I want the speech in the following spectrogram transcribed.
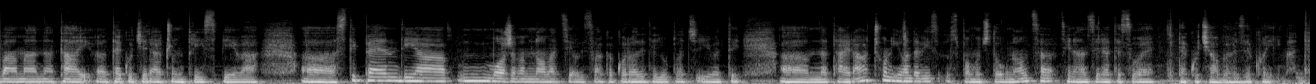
vama na taj e, tekući račun prispjeva stipendija, može vam novac jeli, svakako roditelji uplaćivati na taj račun i onda vi s pomoć tog novca finansirate svoje tekuće obaveze koje imate.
